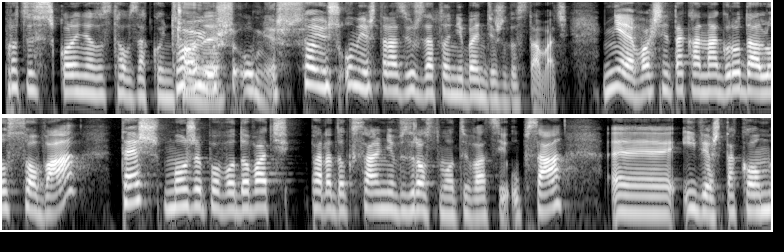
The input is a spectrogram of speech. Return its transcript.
proces szkolenia został zakończony. To już umiesz. To już umiesz, teraz już za to nie będziesz dostawać. Nie, właśnie taka nagroda losowa też może powodować paradoksalnie wzrost motywacji u psa yy, i wiesz, taką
